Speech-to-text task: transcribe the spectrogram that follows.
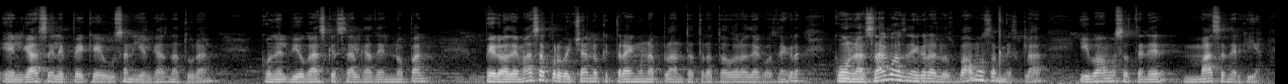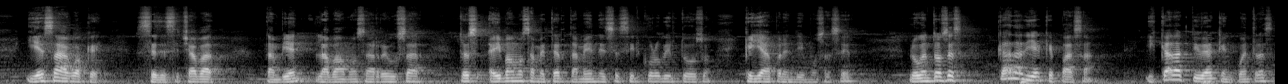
el gas LP que usan y el gas natural con el biogás que salga del nopal pero además aprovechando que traen una planta tratadora de aguas negras, con las aguas negras los vamos a mezclar y vamos a tener más energía. Y esa agua que se desechaba también la vamos a reusar Entonces ahí vamos a meter también ese círculo virtuoso que ya aprendimos a hacer. Luego entonces, cada día que pasa y cada actividad que encuentras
